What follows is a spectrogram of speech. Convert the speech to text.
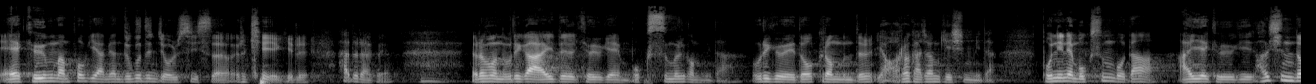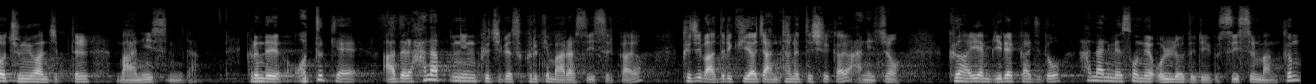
애 교육만 포기하면 누구든지 올 수 있어요. 이렇게 얘기를 하더라고요. 여러분, 우리가 아이들 교육에 목숨을 겁니다. 우리 교회도 그런 분들 여러 가정 계십니다. 본인의 목숨보다 아이의 교육이 훨씬 더 중요한 집들 많이 있습니다. 그런데 어떻게 아들 하나뿐인 그 집에서 그렇게 말할 수 있을까요? 그 집 아들이 귀하지 않다는 뜻일까요? 아니죠. 그 아이의 미래까지도 하나님의 손에 올려드릴 수 있을 만큼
